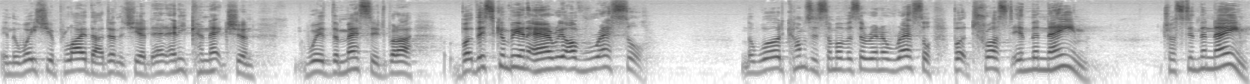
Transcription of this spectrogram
in the way she applied that, I don't think she had any connection with the message, but, I, but this can be an area of wrestle. And the word comes as some of us are in a wrestle, but trust in the name. Trust in the name.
